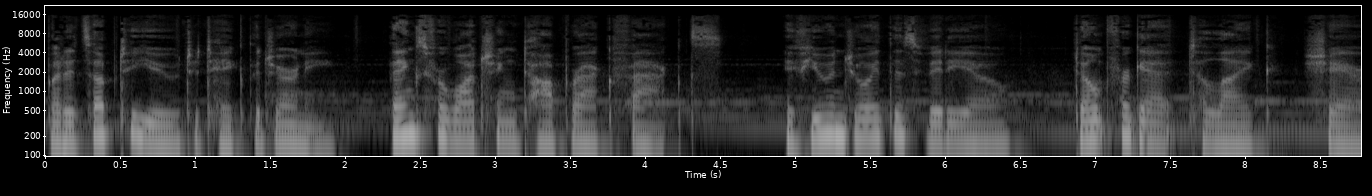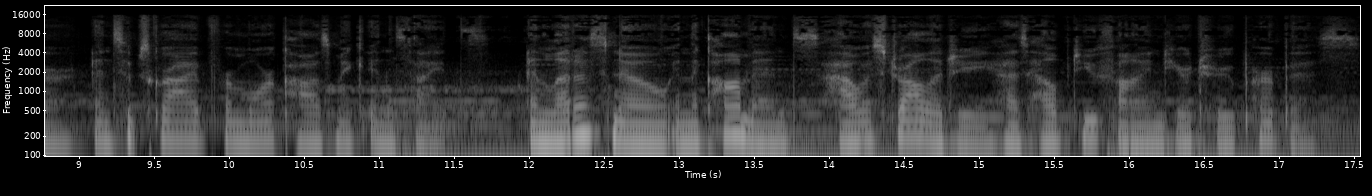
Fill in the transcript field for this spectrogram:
but it's up to you to take the journey. Thanks for watching Top Rack Facts. If you enjoyed this video, don't forget to like, share, and subscribe for more cosmic insights. And let us know in the comments how astrology has helped you find your true purpose.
